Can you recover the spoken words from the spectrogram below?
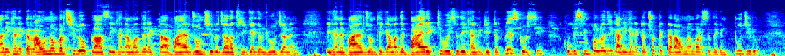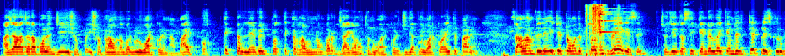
আর এখানে একটা রাউন্ড নাম্বার ছিল প্লাস এখানে আমাদের একটা বায়ার জোন ছিল যারা থ্রি ক্যান্ডেল রুল জানেন। এখানে বায়ার জোন থেকে আমাদের বায়ার অ্যাক্টিভ হয়েছে দেখে আমি টেটটা প্লেস করছি। খুবই সিম্পল লজিক আর এখানে একটা ছোট্ট একটা রাউন্ড নাম্বার আছে, দেখেন টু জিরো আর যারা যারা বলেন যে এইসব এইসব রাউন্ড নাম্বারগুলো ওয়ার্ক করে না বাই প্রত্যেকটা লেভেল প্রত্যেকটা রাউন্ড নাম্বার জায়গা মতন ওয়ার্ক করে, যদি আপনি ওয়ার্ক করাইতে পারেন। তো আলহামদুলিল্লাহ, এই টেটটা আমাদের প্রফিট হয়ে গেছে। তো যেহেতু আজকে ক্যান্ডেল বাই ক্যান্ডেল টেট প্লেস করব,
